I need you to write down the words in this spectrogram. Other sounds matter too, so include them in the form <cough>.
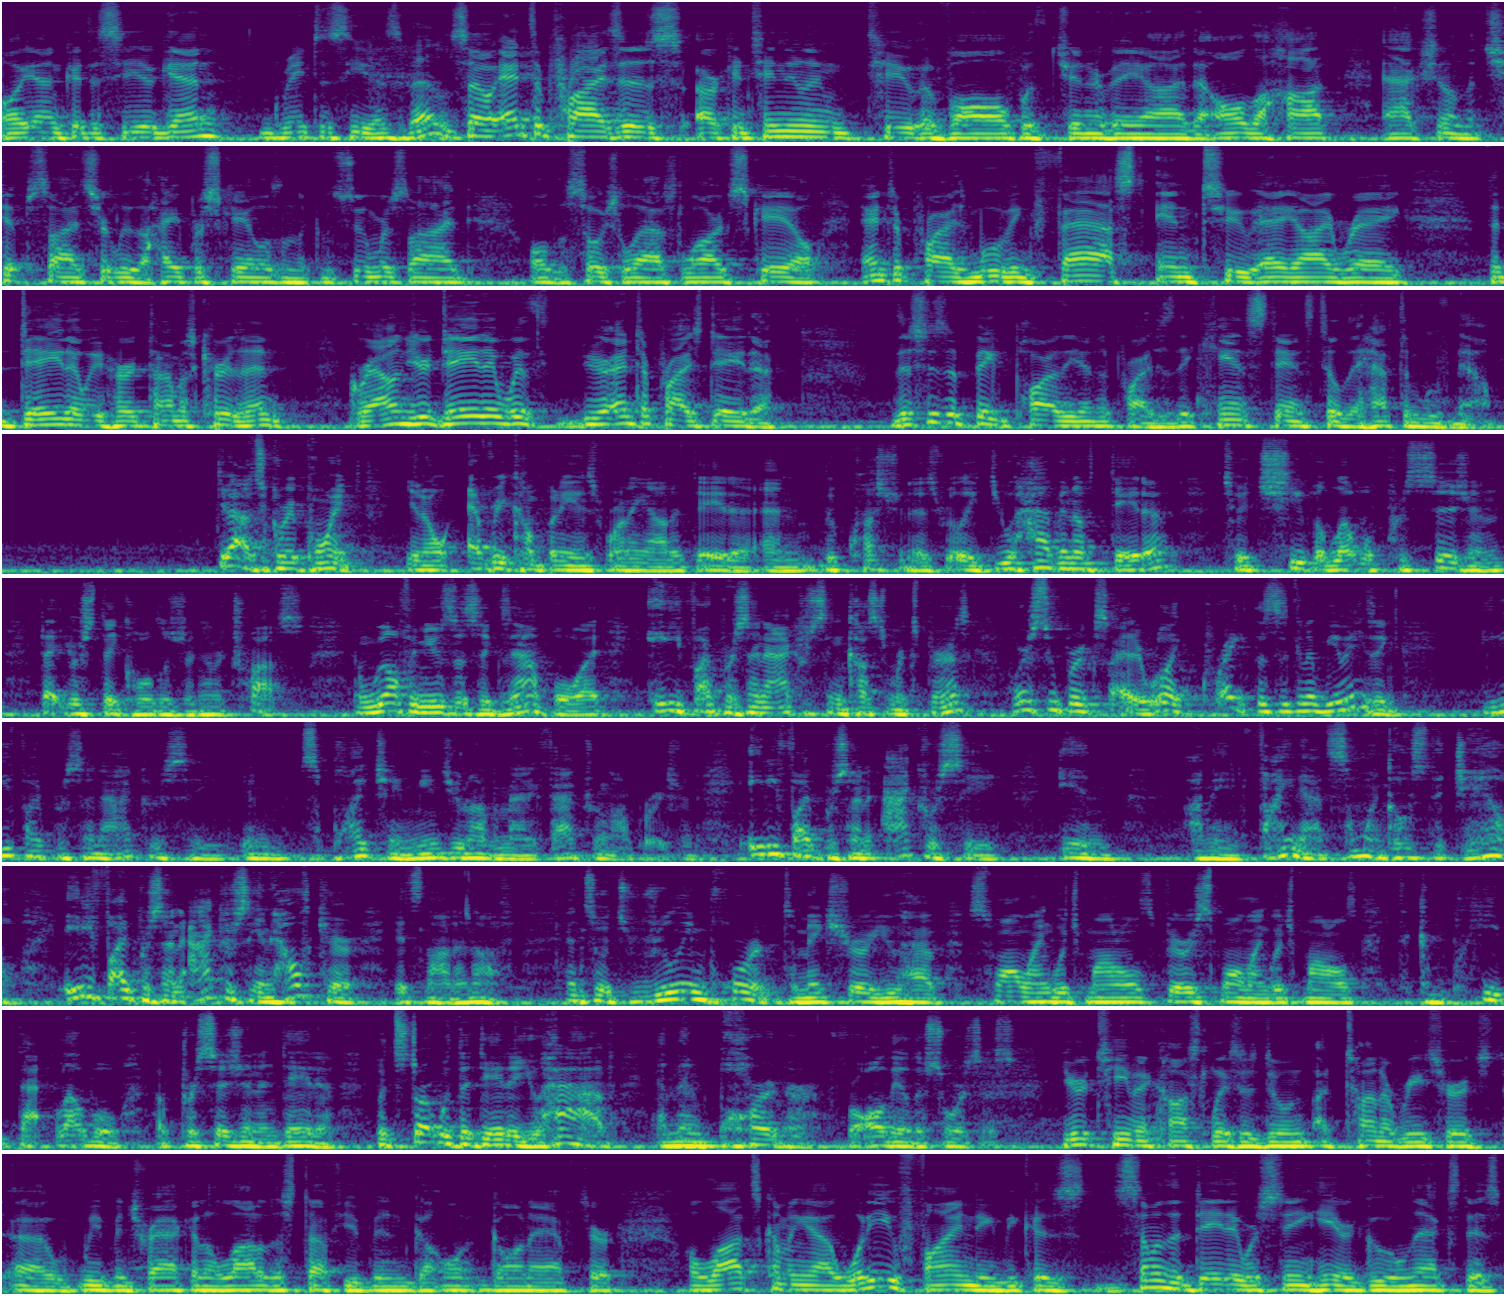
Oh, Ayon, good to see you again. Great to see you as well. So enterprises are continuing to evolve with generative AI, that all the hot action on the chip side, certainly the hyperscalers on the consumer side, all the social apps, large scale. Enterprise moving fast into AI, Ray. The data, we heard Thomas Kurian, ground your data with your enterprise data. This is a big part of the enterprises. They can't stand still, they have to move now. Yeah, it's a great point. You know, every company is running out of data, and the question is really, do you have enough data to achieve a level of precision that your stakeholders are going to trust? And we often use this example at 85% accuracy in customer experience. We're super excited. We're like, great, this is going to be amazing. 85% accuracy in supply chain means you don't have a manufacturing operation. 85% accuracy in I mean, finance, someone goes to jail. 85% accuracy in healthcare, it's not enough. And so it's really important to make sure you have small language models, very small language models, to complete that level of precision and data. But start with the data you have, and then partner for all the other sources. Your team at Constellation is doing a ton of research. Uh, we've been tracking a lot of the stuff you've been going, going after. A lot's coming out. What are you finding? Because some of the data we're seeing here at Google Next is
